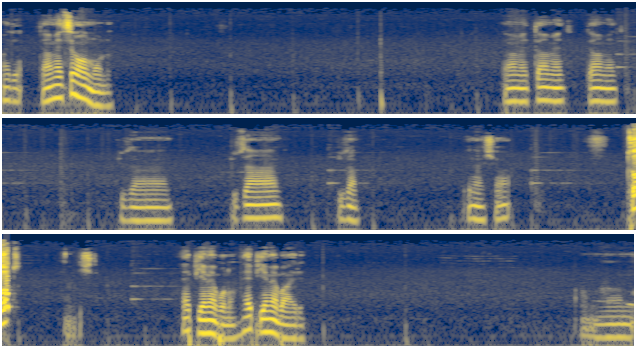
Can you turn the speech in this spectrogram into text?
Hadi devam etsin oğlum orada. Devam et, devam et, devam et. Güzel. Güzel. Güzel. İn aşağı. Tut. Hadi işte. Hep yeme bunu. Hep yeme bari. Aman.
